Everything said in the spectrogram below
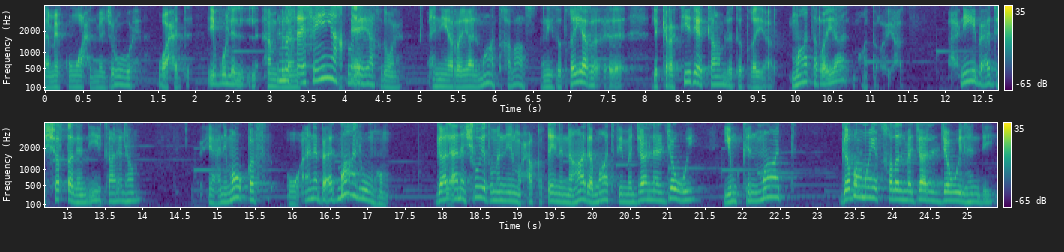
لما يكون واحد مجروح واحد يبوا لل ambulance المسعفين ياخذون إيه ياخذونه. هني الريال مات خلاص. هني تتغير آه، الكراتيريا كاملة تتغير. مات الريال؟ مات الريال. هني بعد الشرطة الهندية كان لهم يعني موقف وأنا بعد ما ألومهم. قال أنا شو يضمنني المحققين إن هذا مات في مجالنا الجوي؟ يمكن مات قبل ما يدخل المجال الجوي الهندي.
